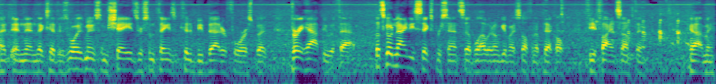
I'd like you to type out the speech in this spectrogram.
Uh, and then, like I said, there's always maybe some shades or some things that could be better for us, but very happy with that. Let's go 96% Sybil. I don't get myself in a pickle if you find something. Got me.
